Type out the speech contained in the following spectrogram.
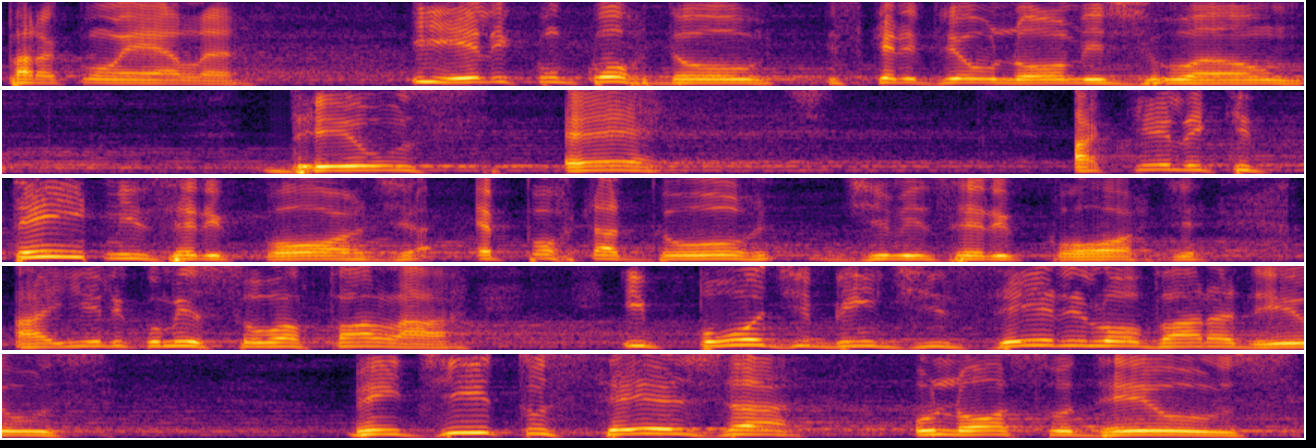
para com ela. E ele concordou, escreveu o nome João. Deus é aquele que tem misericórdia, é portador de misericórdia. Aí ele começou a falar e pôde bem dizer e louvar a Deus. Bendito seja o nosso Deus,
